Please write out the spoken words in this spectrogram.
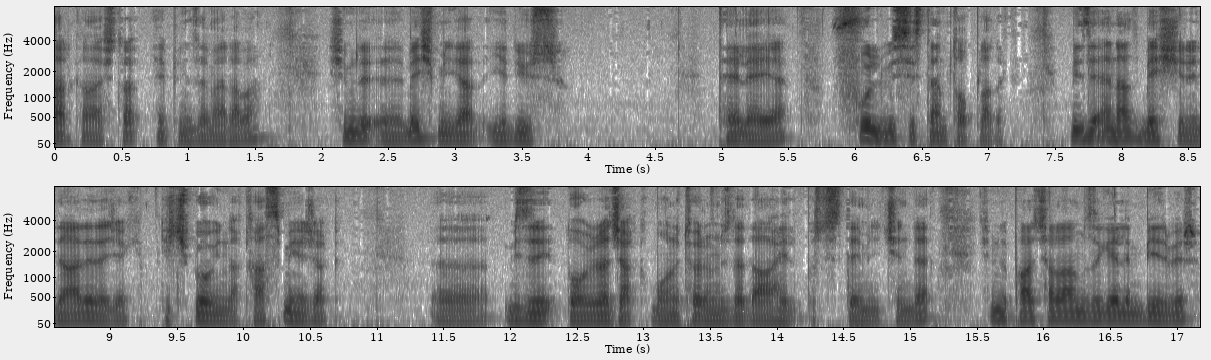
arkadaşlar hepinize merhaba. Şimdi e, 5 milyar 700 TL'ye full bir sistem topladık. Bizi en az 5 yıl idare edecek. Hiçbir oyunda kasmayacak. e, Bizi doyuracak monitörümüz de dahil bu sistemin içinde. Şimdi parçalarımızı gelin bir bir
